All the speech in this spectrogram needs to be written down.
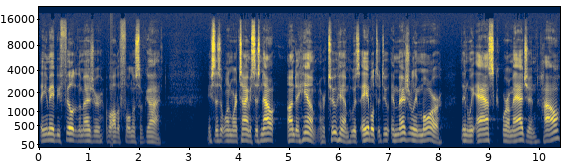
that you may be filled to the measure of all the fullness of God. He says it one more time. He says, Now unto him, or to him, who is able to do immeasurably more than we ask or imagine. How?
